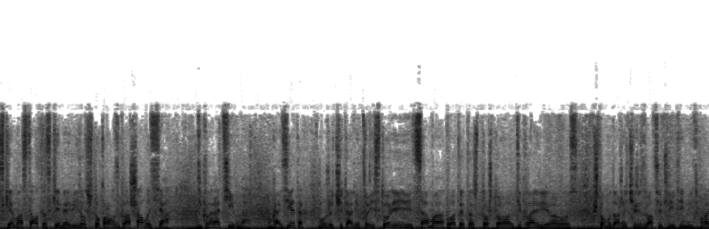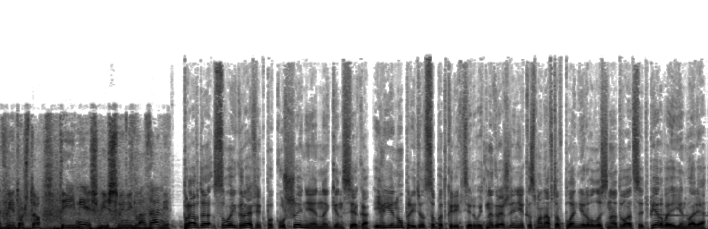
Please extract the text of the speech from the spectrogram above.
с кем остался, с кем я видел, что провозглашалось, а декларативно. В газетах мы уже читали по истории сама вот это то, что декларировалось, что мы должны через 20 лет иметь. И то, что ты имеешь, видишь своими глазами. Правда, свой график покушения на генсека Ильину придется подкорректировать. Награждение космонавтов планировалось на 21 января,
